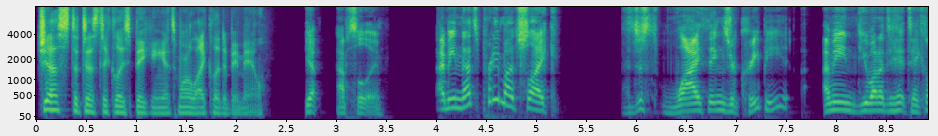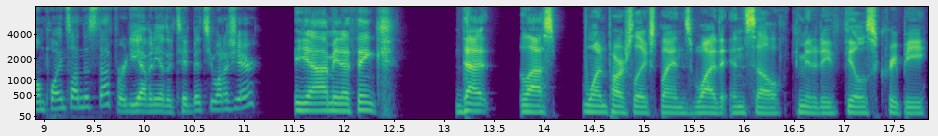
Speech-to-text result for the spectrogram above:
just statistically speaking, it's more likely to be male. Yep, absolutely. I mean, that's pretty much like just why things are creepy. I mean, do you want to hit take home points on this stuff or do you have any other tidbits you want to share? Yeah, I mean, I think that last one partially explains why the incel community feels creepy.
